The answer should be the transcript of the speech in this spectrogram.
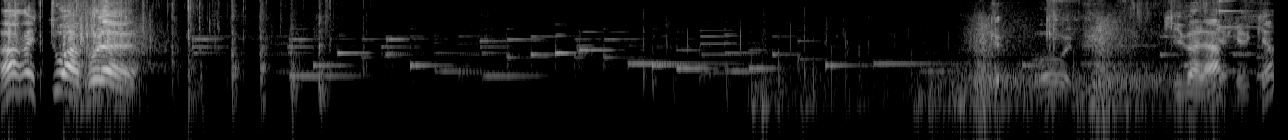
Arrête-toi, voleur Qui va là Y a quelqu'un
